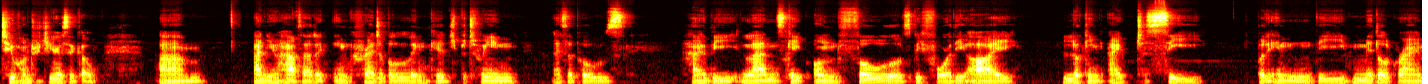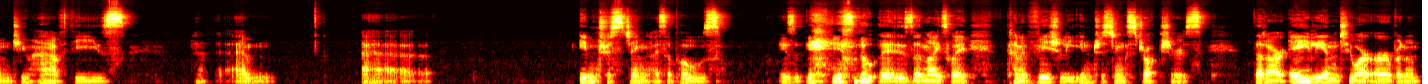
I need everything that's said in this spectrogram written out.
200 years ago. Um, and you have that incredible linkage between, I suppose, how the landscape unfolds before the eye, looking out to sea. But in the middle ground, you have these um, uh, interesting, I suppose, is, is is a nice way, kind of visually interesting structures that are alien to our urban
